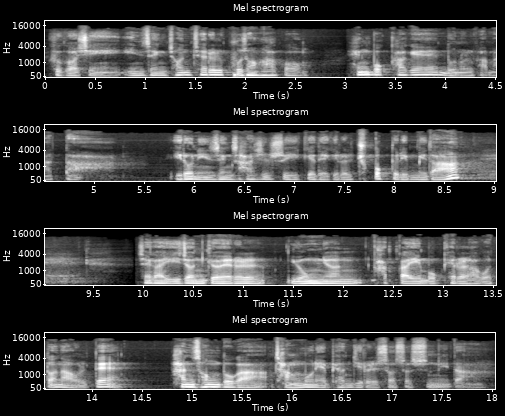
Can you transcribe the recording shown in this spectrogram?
그것이 인생 전체를 구성하고 행복하게 눈을 감았다. 이런 인생 사실 수 있게 되기를 축복드립니다. 제가 이전 교회를 6년 가까이 목회를 하고 떠나올 때 한 성도가 장문의 편지를 썼었습니다.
